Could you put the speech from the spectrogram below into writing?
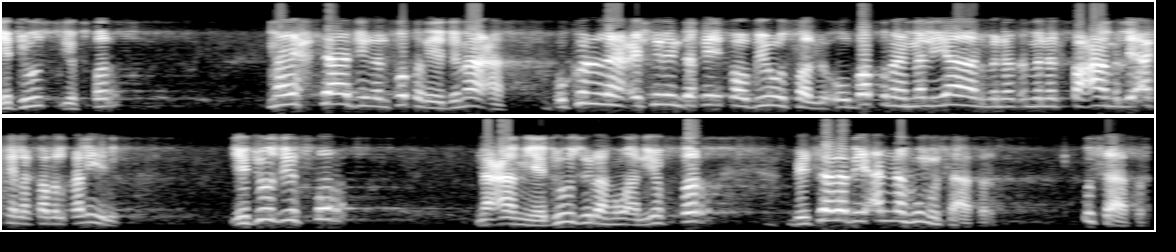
يجوز؟ يفطر؟ ما يحتاج إلى الفطر يا جماعة. وكلها عشرين دقيقة وبيوصل وبطنه مليان من من الطعام اللي أكله قبل قليل. يجوز يفطر؟ نعم يجوز له أن يفطر بسبب أنه مسافر. مسافر.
